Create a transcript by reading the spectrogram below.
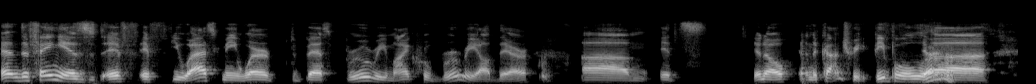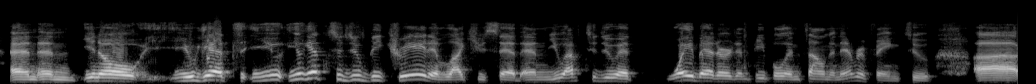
and the thing is if if you ask me where the best brewery microbrewery out there um, it's you know in the country people yeah. uh, and and you know you get you you get to do be creative like you said and you have to do it way better than people in town and everything to uh,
